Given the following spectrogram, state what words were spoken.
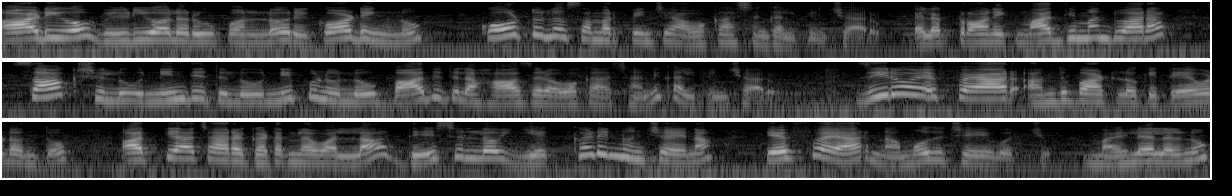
ఆడియో వీడియోల రూపంలో రికార్డింగ్ను కోర్టులో సమర్పించే అవకాశం కల్పించారు. ఎలక్ట్రానిక్ మాధ్యమం ద్వారా సాక్షులు నిందితులు నిపుణులు బాధితుల హాజరు అవకాశాన్ని కల్పించారు. జీరో ఎఫ్ఐఆర్ అందుబాటులోకి తేవడంతో అత్యాచార ఘటనల వల్ల దేశంలో ఎక్కడి నుంచైనా ఎఫ్ఐఆర్ నమోదు చేయవచ్చు. మహిళలను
